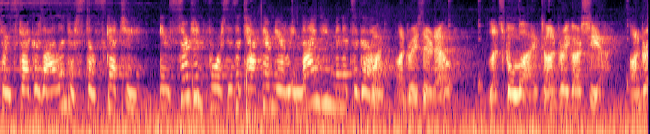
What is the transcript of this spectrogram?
from Stryker's Island are still sketchy. Insurgent forces attacked there nearly 90 minutes ago. What? Andre's there now? Let's go live to Andre Garcia. Andre.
